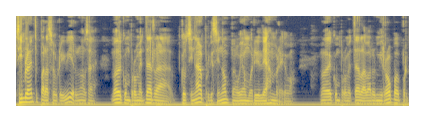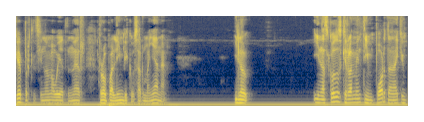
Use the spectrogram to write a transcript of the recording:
simplemente para sobrevivir, ¿no? O sea, me voy a comprometer a cocinar porque si no me voy a morir de hambre o me voy a comprometer a lavar mi ropa, ¿por qué? Porque si no no voy a tener ropa limpia que usar mañana. Y lo y en las cosas que realmente importan, hay que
